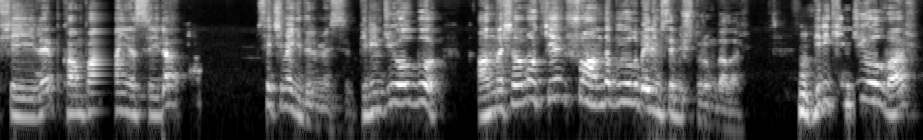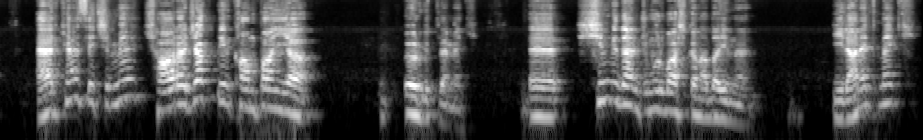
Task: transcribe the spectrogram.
şeyiyle kampanyasıyla seçime gidilmesi. Birinci yol bu. Anlaşılan o ki şu anda bu yolu benimsemiş durumdalar. Bir ikinci yol var. Erken seçimi çağıracak bir kampanya örgütlemek. e, şimdiden Cumhurbaşkanı adayını ilan etmek,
